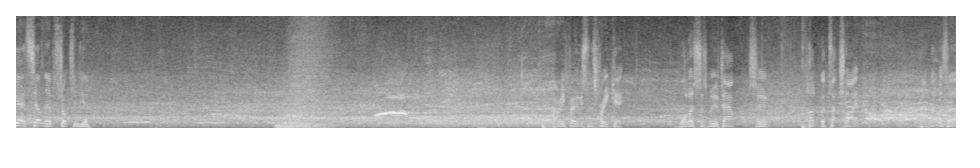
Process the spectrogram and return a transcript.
Yeah, it's certainly obstruction here. Barry Ferguson's free kick. Wallace has moved out to hug the touchline. And that was a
